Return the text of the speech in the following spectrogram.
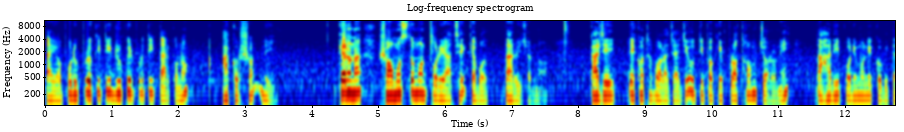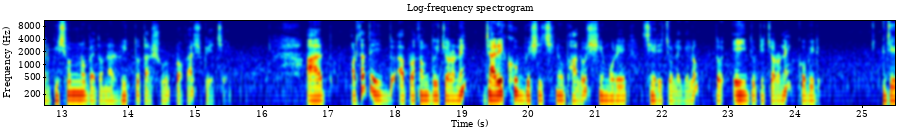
তাই অপরূপ প্রকৃতির রূপের প্রতি তার কোনো আকর্ষণ নেই। কেননা সমস্ত মন পড়ে আছে কেবল তারই জন্য। কাজেই একথা বলা যায় যে উদ্দীপকে প্রথম চরণে তাহারই পরিমণে কবিতার বিষণ্ণ বেদনার রিক্ততার সুর প্রকাশ পেয়েছে। আর অর্থাৎ এই প্রথম দুই চরণে যারে খুব বেশি ছিল ভালো, সে মরে ছেড়ে চলে গেল। তো এই দুটি চরণে কবির যে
